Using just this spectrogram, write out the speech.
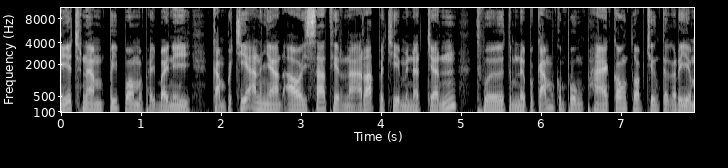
នាឆ្នាំ2023នេះកម្ពុជាអនុញ្ញាតឲ្យសាធារណរដ្ឋប្រជាមានិតចិនធ្វើទំនើបកម្មកំពង់ផែកងទ័ពជើងទឹករៀម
